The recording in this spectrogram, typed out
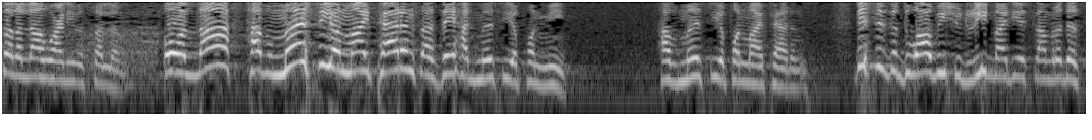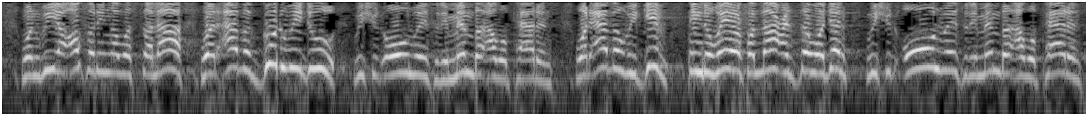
صلی اللہ علیہ وسلم اپن مائی پیئرنس This is the dua we should read, my dear Islam brothers. When we are offering our salah, whatever good we do, we should always remember our parents. Whatever we give in the way of Allah Azza wa Jal, we should always remember our parents.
